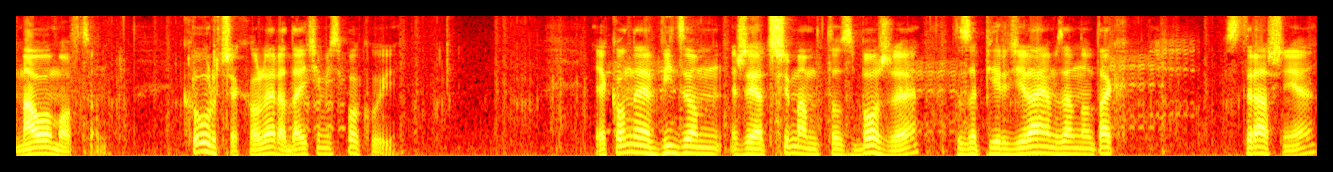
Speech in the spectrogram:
małomowcą. Kurczę, cholera, dajcie mi spokój. Jak one widzą, że ja trzymam to zboże, to zapierdzielają za mną tak strasznie,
